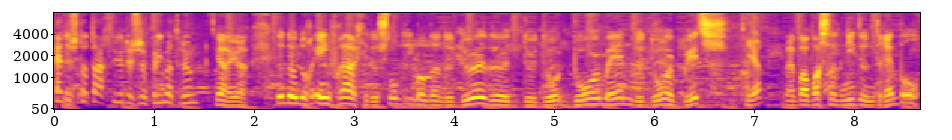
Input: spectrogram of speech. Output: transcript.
En dus tot 8 uur, dus prima te doen. Ja, ja. Dan nog- één vraagje. Er stond iemand aan de deur, de, de door- doorman, de doorbits. Ja, Maar wa- was dat niet een drempel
